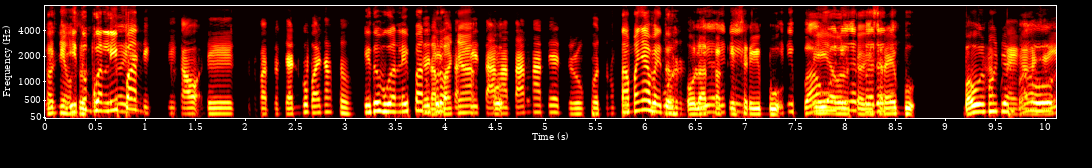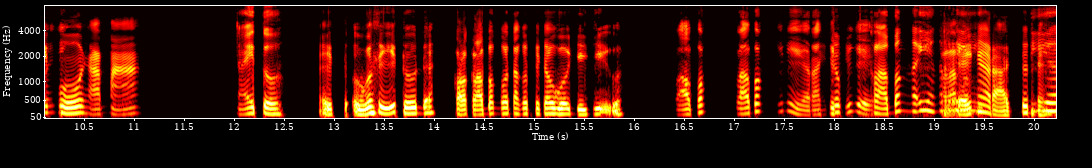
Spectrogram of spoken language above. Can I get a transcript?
Kaki itu bukan lipan. yang Di, di, kaw- di tempat kerjaan gua banyak tuh. Itu bukan lipan, Dia Bro. namanya- tanah-tanah dia di rumput-rumput. Namanya apa itu? Iya, kaki ini- seribu. Ini bau iya, ini ular kan kaki seribu. Bau emang dia. Bau, seribu sama. Nah, itu. Itu gue sih itu udah. Kalau kelabang gue takut kecoa gue jijik gue. Kelabang, kelabang ini ya, racun Itu juga ya. Kelabang enggak iya ngeri. Kayaknya racun. Iya,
